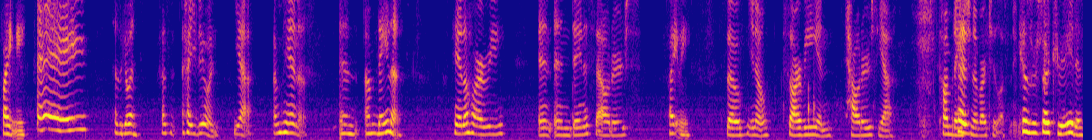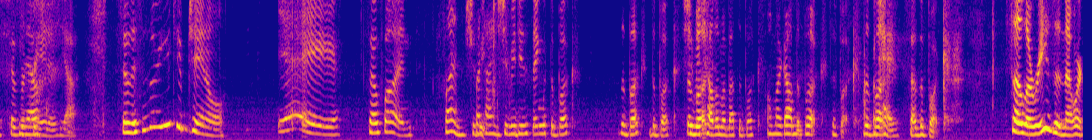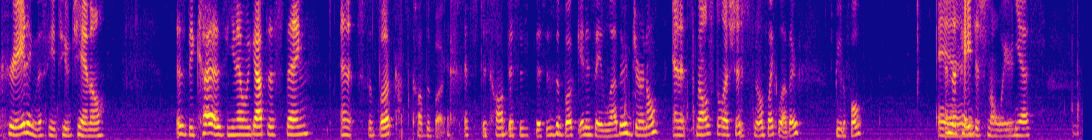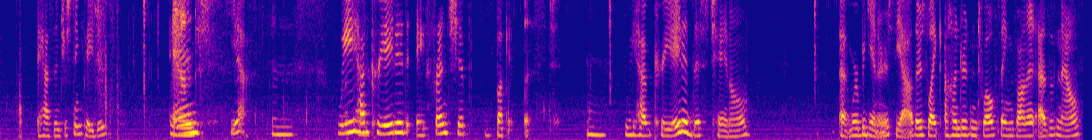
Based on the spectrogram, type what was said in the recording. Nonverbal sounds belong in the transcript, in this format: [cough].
Fight me. Hey, How's it going? how's how you doing? Yeah, I'm Hannah, And I'm Dana. Hannah Harvey, and and Dana Souders. Fight me. So you know Sarvi and Howders, yeah, combination of our two last names. Because we're so creative. because we're know? creative, yeah. So this is our YouTube channel. Yay! So fun. Fun. Should Fun we should we do the thing with the book? The book. The book. The Should book? we tell them about the book? Oh my god, the book. The book. The book. Okay, so the book. So the reason that we're creating this YouTube channel is because, you know, we got this thing and it's the book. It's called the book. It's it's This, called this is this is the book. It is a leather journal. and it smells It delicious. smells like leather. It's beautiful. And, the pages smell weird. Yes. It has interesting pages. And- And, yeah, And we have created a friendship bucket list. Mm. We have created this channel. Uh, we're beginners, yeah. There's like 112 things on it as of now.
